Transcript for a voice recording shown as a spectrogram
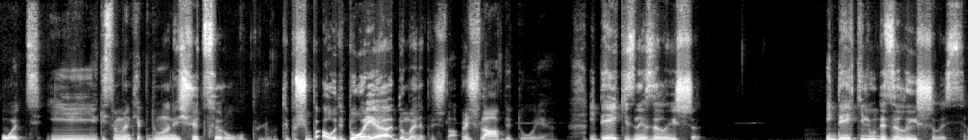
От, і в якийсь момент я подумала, навіщо я це роблю? Типу, щоб аудиторія до мене прийшла. Прийшла аудиторія. І деякі з них залишили. І деякі люди залишилися.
